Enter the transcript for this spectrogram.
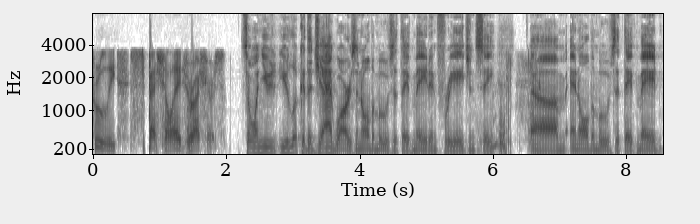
truly special edge rushers. So when you, you look at the Jaguars and all the moves that they've made in free agency, um, and all the moves that they've made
